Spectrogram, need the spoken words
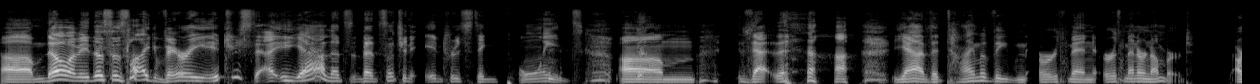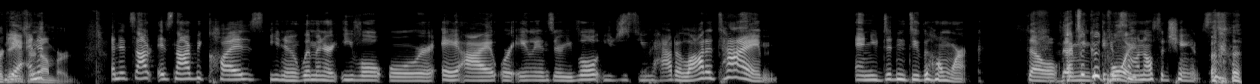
Um, no, I mean this is like very interesting. Uh, Yeah, that's that's such an interesting point. Um, that yeah, the time of the Earthmen, Earthmen are numbered. Our Yeah, days are and it- numbered. and it's not it's not because you know women are evil or AI or aliens are evil. You just you had a lot of time and you didn't do the homework. So That's a I mean, good give point. someone else a chance. and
